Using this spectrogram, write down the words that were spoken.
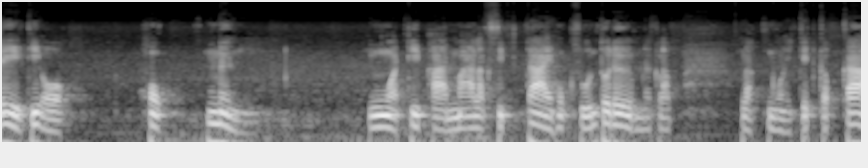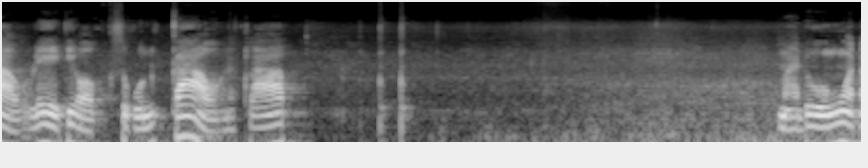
เลขที่ออกหกหนึ่งงวดที่ผ่านมาหลักสิบได้หกศูนย์ตัวเดิมนะครับ หลักหน่วยเจ็ดกับเก้าเลขที่ออกศูนย์เก้านะครับ มาดูงวด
